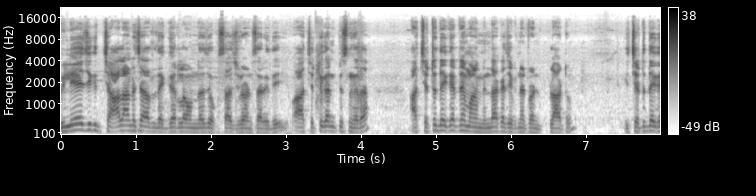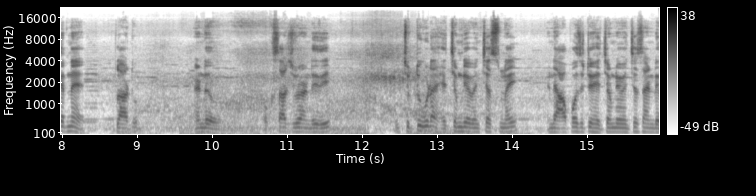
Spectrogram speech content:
విలేజ్కి చాలా అంటే చాలా దగ్గరలో ఉన్నది ఒకసారి చూడండి సార్ ఇది. ఆ చెట్టు కనిపిస్తుంది కదా ఆ చెట్టు దగ్గరనే మనం ఇందాక చెప్పినటువంటి ప్లాటు ఈ చెట్టు దగ్గరనే ప్లాటు అండ్ ఒకసారి చూడండి ఇది. ఈ చుట్టూ కూడా హెచ్ఎండి వెంచర్స్ ఉన్నాయి. And opposite HMD ventures and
